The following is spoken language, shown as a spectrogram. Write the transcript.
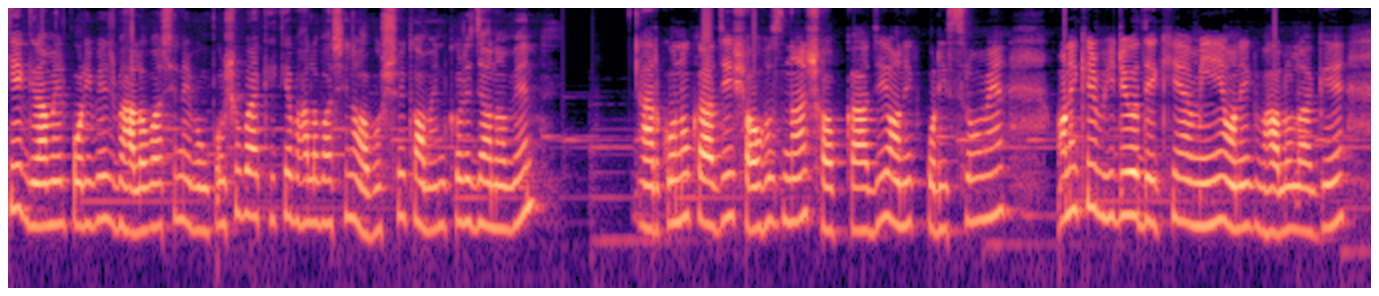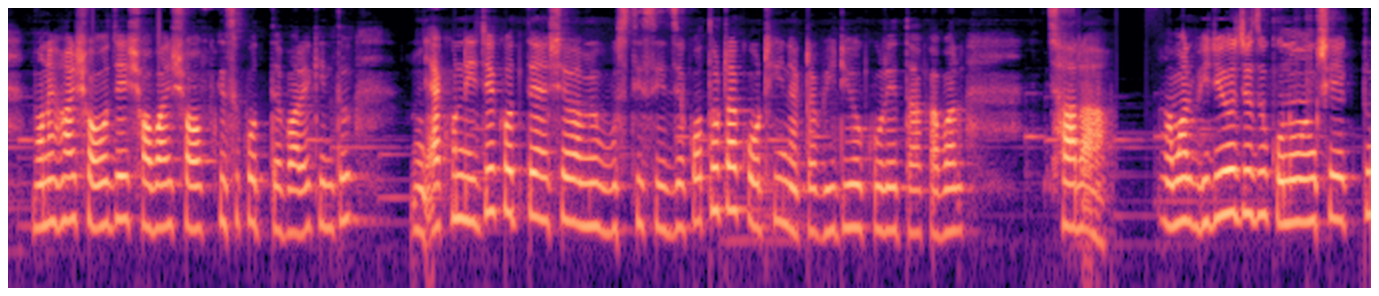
কে গ্রামের পরিবেশ ভালোবাসেন এবং পশু পাখিকে ভালোবাসেন, অবশ্যই কমেন্ট করে জানাবেন। আর কোনো কাজই সহজ না, সব কাজই অনেক পরিশ্রমে। অনেকের ভিডিও দেখি আমি, অনেক ভালো লাগে। মনে হয় সহজেই সবাই সব কিছু করতে পারে, কিন্তু এখন নিজে করতে এসে আমি বুঝতেছি যে কতটা কঠিন একটা ভিডিও করে তা আবার ছাড়া। আমার ভিডিও যদি কোনো অংশে একটু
